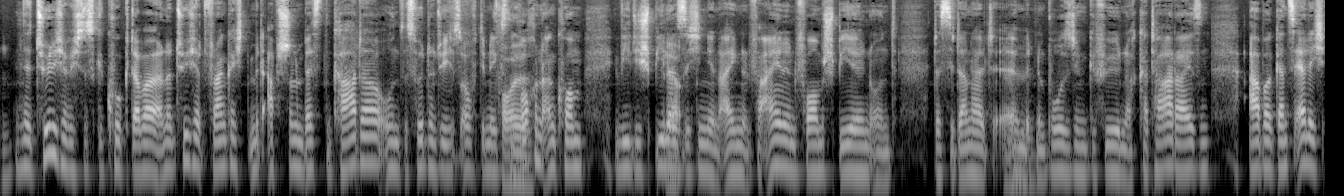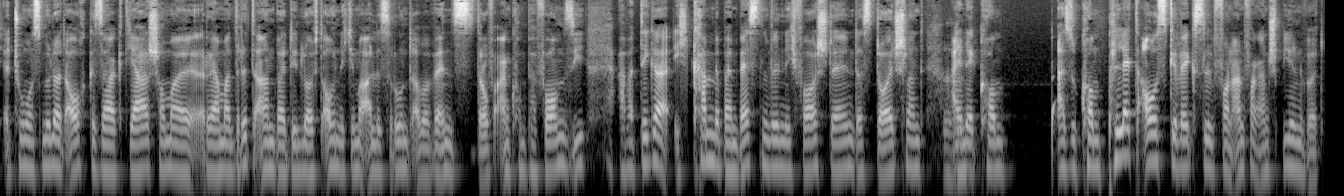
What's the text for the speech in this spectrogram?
Hm? Natürlich habe ich das geguckt, aber natürlich hat Frankreich mit Abstand den besten Kader und es wird natürlich jetzt auf die nächsten Voll. Wochen ankommen, wie die Spieler ja. sich in ihren eigenen Vereinen in Form spielen und dass sie dann halt äh, mhm. mit einem positiven Gefühl nach Katar reisen. Aber ganz ehrlich, äh, Thomas Müller hat auch gesagt, ja, schau mal Real Madrid an, bei denen läuft auch nicht immer alles rund, aber wenn es drauf ankommt, performen sie. Aber Digga, ich kann mir beim besten Willen nicht vorstellen, dass Deutschland mhm. eine kom also komplett ausgewechselt von Anfang an spielen wird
